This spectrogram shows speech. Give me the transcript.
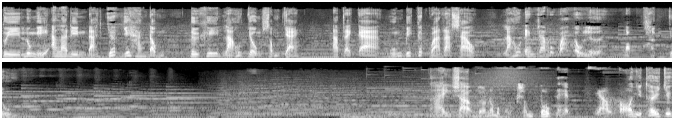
Tuy luôn nghĩ Aladdin đã chết dưới hang động từ khi lão chôn sống chàng, Abraika muốn biết kết quả ra sao. Lão đem ra một quả cầu lửa, đọc thần chú. Tại sao cho nó một cuộc sống tốt đẹp, giàu có như thế chứ?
